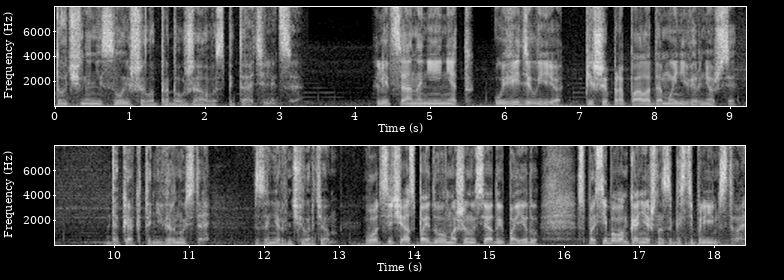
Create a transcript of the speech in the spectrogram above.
«Точно не слышала», — продолжала воспитательница. «Лица на ней нет. Увидел ее, пиши пропала, домой не вернешься». «Да как это не вернусь-то?» — занервничал Артем. Вот сейчас пойду, в машину сяду и поеду. Спасибо вам, конечно, за гостеприимство».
